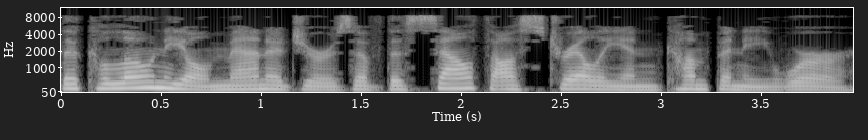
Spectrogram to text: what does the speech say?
The colonial managers of the South Australian Company were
